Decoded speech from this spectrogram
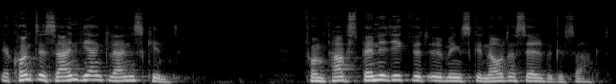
Der konnte sein wie ein kleines Kind. Vom Papst Benedikt wird übrigens genau dasselbe gesagt.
